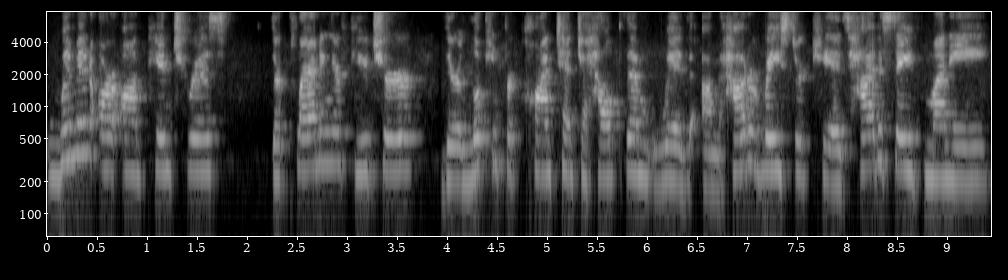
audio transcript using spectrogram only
women are on Pinterest, they're planning their future, they're looking for content to help them with um, how to raise their kids, how to save money,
